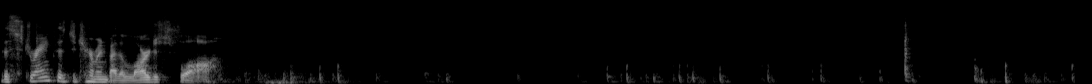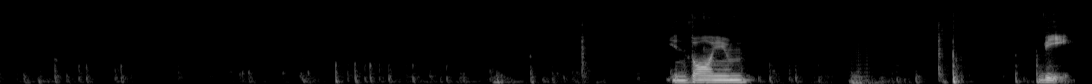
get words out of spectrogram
the strength is determined by the largest flaw. in volume V.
